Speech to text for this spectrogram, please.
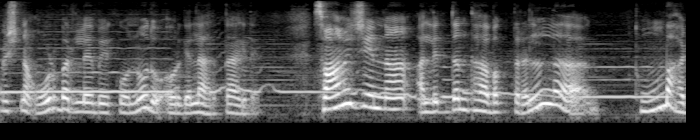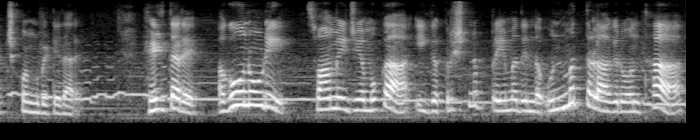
ಕೃಷ್ಣ ಓಡ್ ಬರಲೇಬೇಕು ಅನ್ನೋದು ಅವ್ರಿಗೆಲ್ಲ ಅರ್ಥ ಆಗಿದೆ. ಸ್ವಾಮೀಜಿಯನ್ನ ಅಲ್ಲಿದ್ದಂತಹ ಭಕ್ತರೆಲ್ಲ ತುಂಬಾ ಹಚ್ಕೊಂಡು ಬಿಟ್ಟಿದ್ದಾರೆ ಹೇಳ್ತಾರೆ, ಅಗೋ ನೋಡಿ ಸ್ವಾಮೀಜಿಯ ಮುಖ, ಈಗ ಕೃಷ್ಣ ಪ್ರೇಮದಿಂದ ಉನ್ಮತ್ತಳಾಗಿರುವಂತಹ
